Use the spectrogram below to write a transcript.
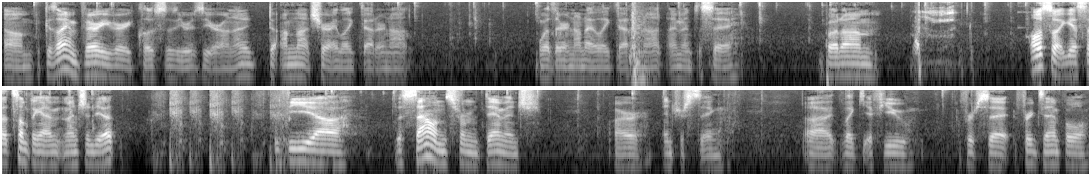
Um, because I am very, very close to 0, 0, and I, I'm not sure I like that or not. Whether or not I like that or not, I meant to say. But, um... Also, I guess that's something I haven't mentioned yet. The, uh the sounds from damage are interesting. Uh, like if you, for say, for example,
